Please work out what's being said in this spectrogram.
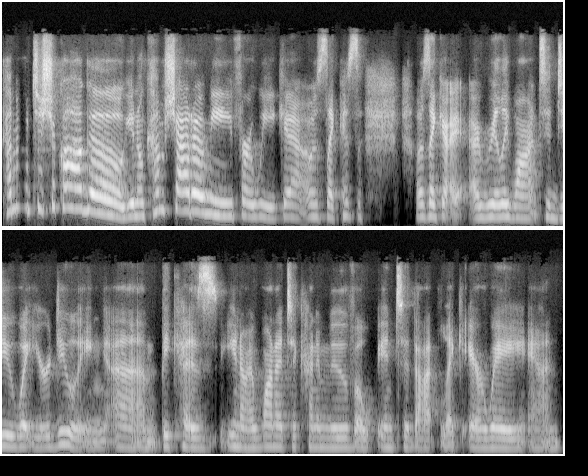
"Come out to Chicago, you know, come shadow me for a week." And I was like, "Cause I was like, I, I really want to do what you're doing um, because you know I wanted to kind of move into that like airway and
